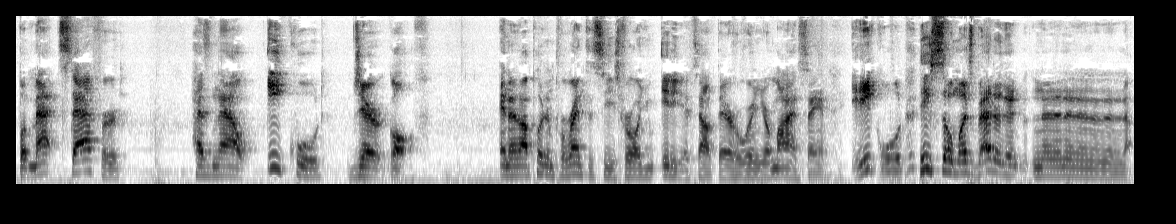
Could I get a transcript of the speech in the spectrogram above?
But Matt Stafford has now equaled Jared Goff. And then I put in parentheses for all you idiots out there who are in your mind saying, equaled? He's so much better than. No, no, no, no, no, no, no.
